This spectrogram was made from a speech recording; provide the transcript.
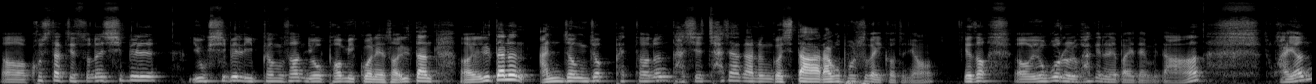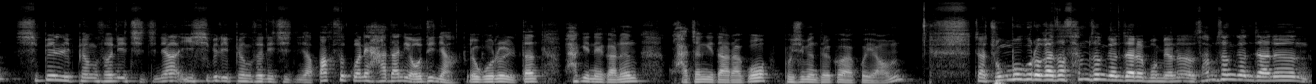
어, 코스닥 지수는 11 60일 이평선 요 범위권에서 일단 어, 일단은 안정적 패턴은 다시 찾아가는 것이다라고 볼 수가 있거든요. 그래서 어, 요거를 확인을 해봐야 됩니다. 과연 11 이평선이 지지냐, 21 이평선이 지지냐, 박스권의 하단이 어디냐, 요거를 일단 확인해가는 과정이다라고 보시면 될 것 같고요. 자, 종목으로 가서 삼성전자를 보면은 삼성전자는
